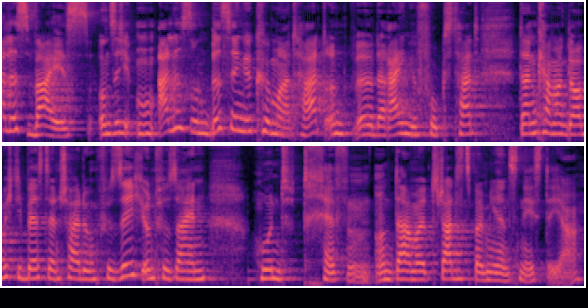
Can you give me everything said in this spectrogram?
alles weiß und sich um alles so ein bisschen gekümmert hat und äh, da reingefuchst hat, dann kann man, glaube ich, die beste Entscheidung für sich und für seinen Hund treffen. Und damit startet es bei mir ins nächste Jahr.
